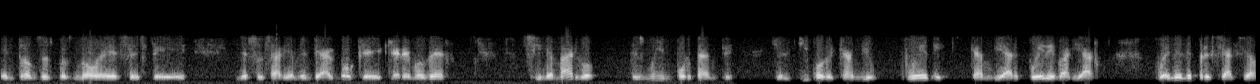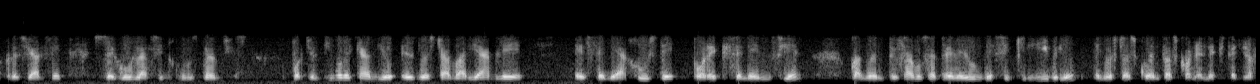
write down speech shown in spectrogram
Entonces pues no es este necesariamente algo que queremos ver. Sin embargo, es muy importante que el tipo de cambio puede cambiar, puede variar puede depreciarse o apreciarse según las circunstancias, porque el tipo de cambio es nuestra variable este, de ajuste por excelencia cuando empezamos a tener un desequilibrio en nuestras cuentas con el exterior.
